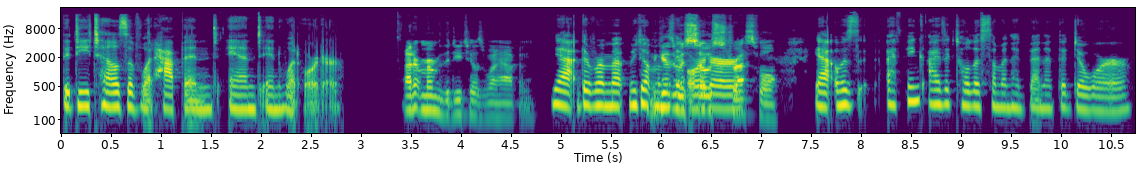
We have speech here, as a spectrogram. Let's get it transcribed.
the details of what happened and in what order. I don't remember the details of what happened Yeah, the remote. We don't because it remember was the order. so stressful. Yeah, it was. I think Isaac told us someone had been at the door,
